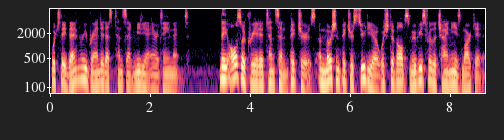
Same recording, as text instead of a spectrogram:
which they then rebranded as Tencent Media Entertainment. They also created Tencent Pictures, a motion picture studio which develops movies for the Chinese market.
